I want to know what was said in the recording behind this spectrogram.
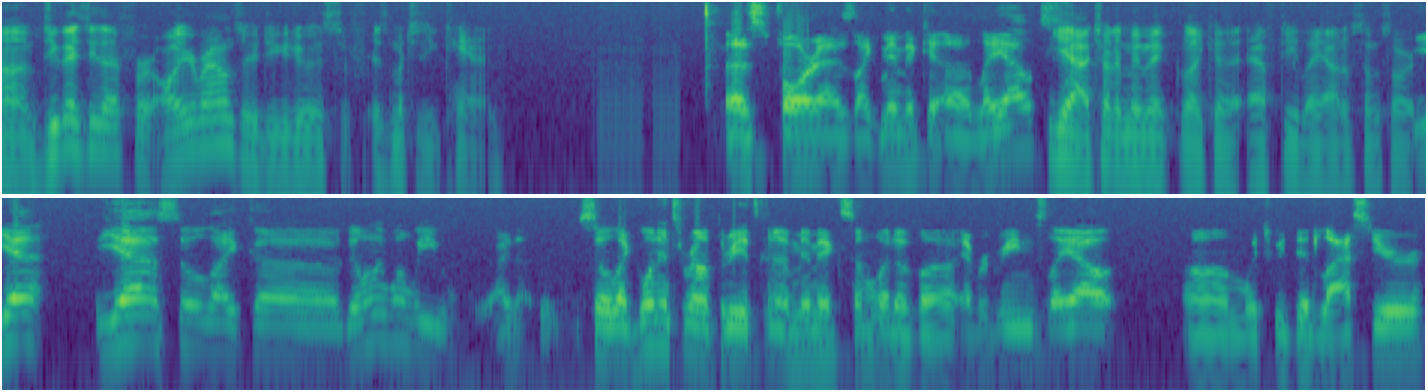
um, do you guys do that for all your rounds, or do you do as as much as you can? As far as like mimic uh, layouts? Yeah, I try to mimic like a FD layout of some sort. Yeah, yeah. So like uh, the only one we I, so like going into round three, it's going to mimic somewhat of uh, Evergreen's layout, um, which we did last year.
